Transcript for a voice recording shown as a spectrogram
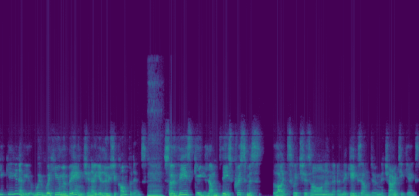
You, you know, you- we, we're human beings. You know, you lose your confidence. Mm. So these gigs, um, these Christmas light switches on, and and the gigs I'm doing, the charity gigs,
